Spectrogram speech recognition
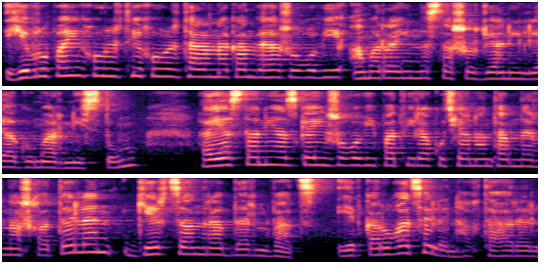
Եվրոպայի խորհրդի խորհրդարանական վեհաժողովի ամառային նստաշրջանի լիագումար նիստում Հայաստանի ազգային ժողովի պատվիրակության անդամներն աշխատել են գերծանրաբեռնված եւ կարողացել են հաղթահարել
